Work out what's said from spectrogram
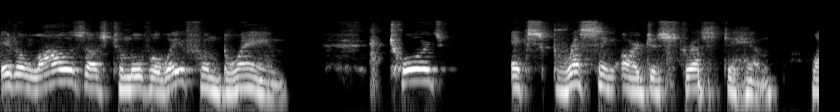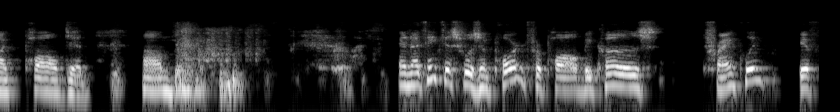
it allows us to move away from blame towards expressing our distress to him, like Paul did. Um, and I think this was important for Paul because, frankly, if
